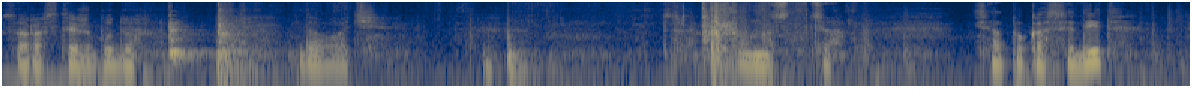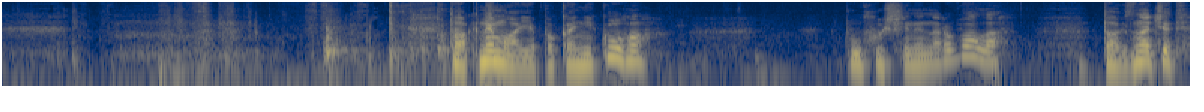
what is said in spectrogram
Зараз теж буду давати. Що у нас ця? Ця поки сидить. Так, немає поки нікого. Пуху ще не нарвала. Так, значить,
